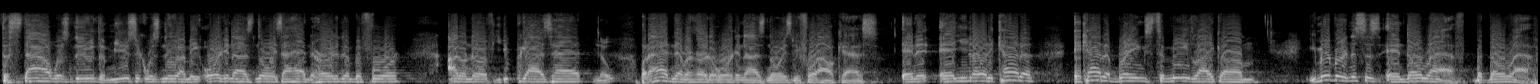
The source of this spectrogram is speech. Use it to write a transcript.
the style was new the music was new. I mean organized noise i hadn't heard of them before. I don't know if you guys had Nope. but I had never heard of organized noise before Outkast. And it and you know what it kind of it kind of brings to me like um you remember and this is and don't laugh, but don't laugh.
